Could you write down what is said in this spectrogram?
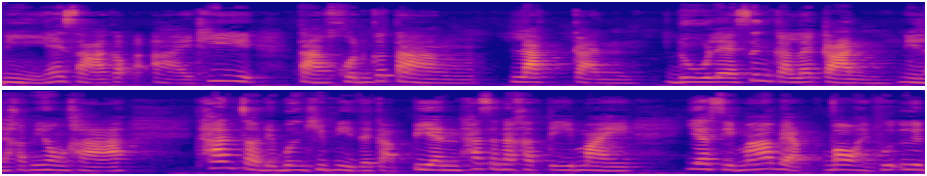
หนียายสากับอาอายที่ต่างคนก็ต่างรักกัน ดูแลซึ่งกันและกัน นี่แหละค่ะพี่น้องคะท่านเจ้าได้เบิ่งคลิปนี้จะกับเปลี่ยนทัศนคติใหม่ อย่าสิมาแบบบอกให้ผู้อื่น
